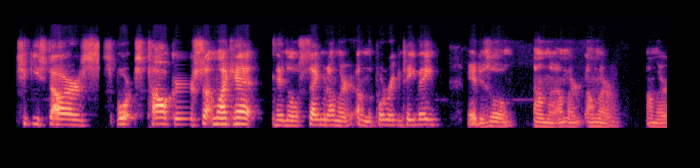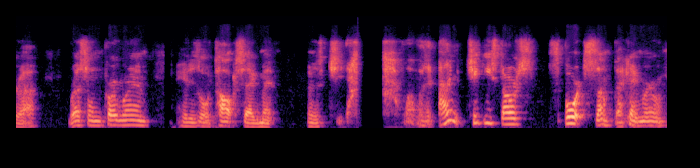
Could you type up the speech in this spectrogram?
Chicky Starr's Sports Talk or something like that? Had a little segment on their on the Puerto Rican TV. He had his little on the on their on their on their uh, wrestling program. He had his little talk segment. It was what was it? I think Chicky Starr's Sports something. I can't remember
